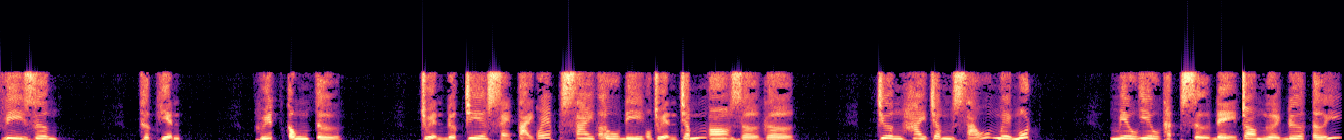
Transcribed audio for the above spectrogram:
Vi Dương. Thực hiện. Huyết công từ. Chuyện được chia sẻ tại website odchuyện.org. Chương 261. Miêu yêu thật sự để cho người đưa tới.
